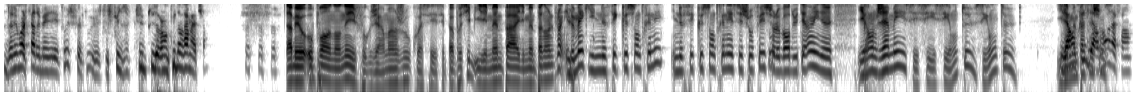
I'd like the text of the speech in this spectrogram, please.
donnez-moi le faire de Benedetto, je, je touche plus, plus, plus de ballons que lui dans un match. hein. Ah mais au, au point où on en est, il faut que Germain joue quoi. C'est c'est pas possible. Il est même pas, il est même pas dans le plan. Le mec, il ne fait que s'entraîner. Il ne fait que s'entraîner, s'échauffer sur le bord du terrain. Il, ne, il rentre jamais. C'est c'est c'est honteux. C'est honteux. Il, Il, a a même pas sa chance. à la fin.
